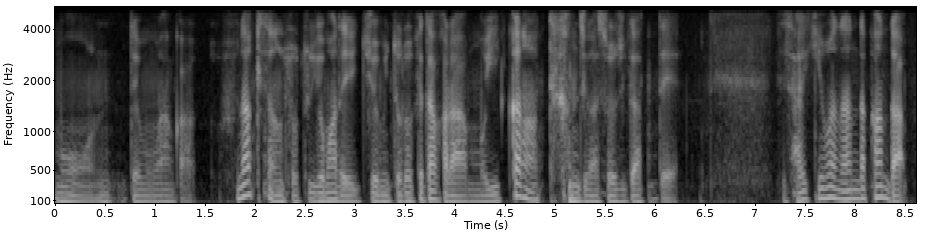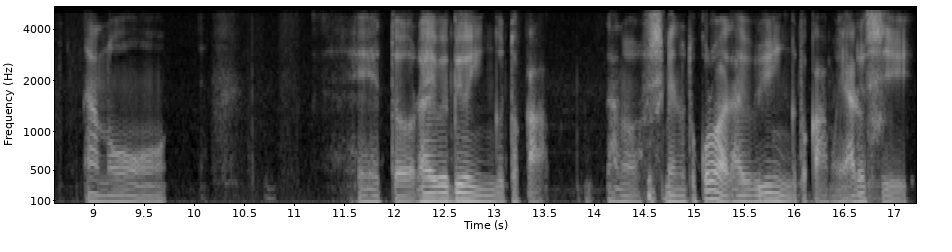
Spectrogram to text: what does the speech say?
もう、でもなんか、船木さんの卒業まで一応見届けたから、もういいかなって感じが正直あって、最近はなんだかんだ、あのー、えっ、ー、と、ライブビューイングとか、あの、節目のところはライブビューイングとかもやるし、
